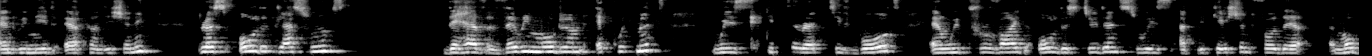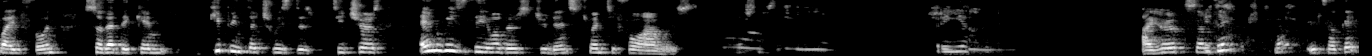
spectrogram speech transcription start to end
and we need air conditioning. Plus all the classrooms, they have a very modern equipment with interactive boards and we provide all the students with application for their mobile phone so that they can keep in touch with the teachers and with the other students 24 hours. I heard something? No, it's okay.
